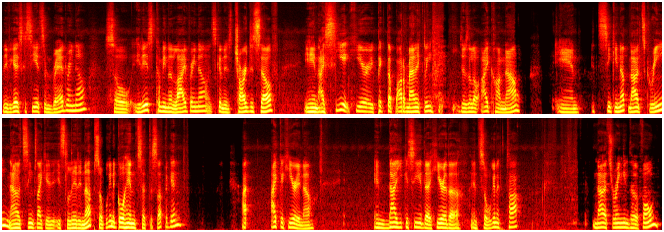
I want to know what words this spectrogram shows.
And if you guys can see, it's in red right now. So it is coming alive right now. It's going to charge itself. And I see it here. It picked up automatically. There's a little icon now. And it's syncing up. Now it's green. Now it seems like it's lit up. So we're going to go ahead and set this up again. I I could hear it now. And now you can see the hear the and so we're going to talk. Now it's ringing to the phone.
